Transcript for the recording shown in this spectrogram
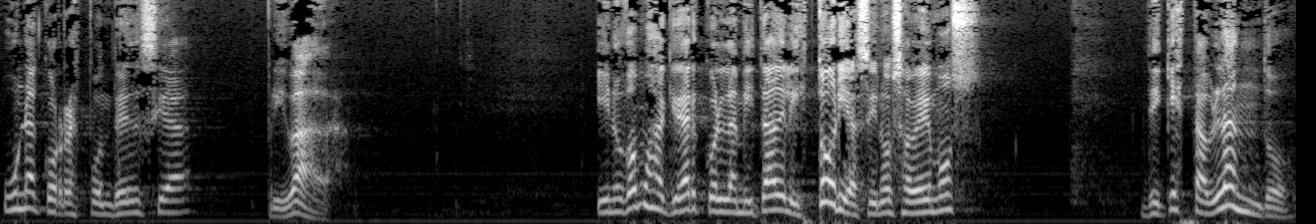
una correspondencia privada. Y nos vamos a quedar con la mitad de la historia si no sabemos de qué está hablando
